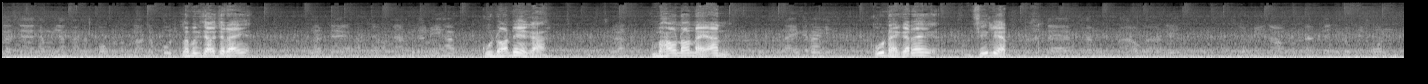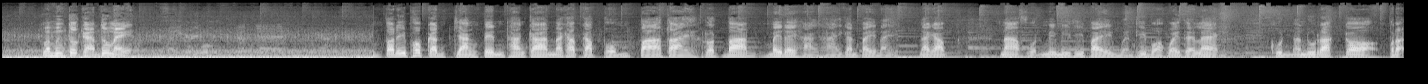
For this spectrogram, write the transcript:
แล้วแต่ถ้ามึงอยากหันน้ำก๊กเราจะพูดแล้วมึงจะเอาจะได้แล้วแต่ครับแต่ห้องน้ำอยู่ทางนี้ครับกูนอนเนี่ยกะนะมาเฮานอนไหนอันไหนก็ได้กูไหนก็ได้ซีเรียสแล้วแต่ถ้ามึงเอาแบบนี้จะมีนอกน้ำเต้นอยู่ตรงนี้คนแล้วมึงต้องการตรงไหนแล้วแต่ ตอนนี้พบกันอย่างเป็นทางการนะครับ กับผมป๋าต่ายรถบ้านไม่ได้ห่างหายกันไปไหนนะครับ หน้าฝนไม่มีที่ไปเหมือนที่บอกไว้แต่แรก คุณอนุรักษ์ก็ประ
